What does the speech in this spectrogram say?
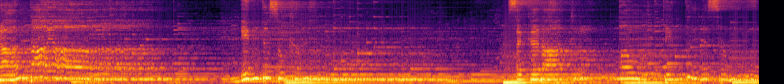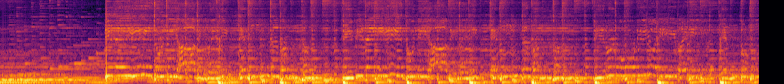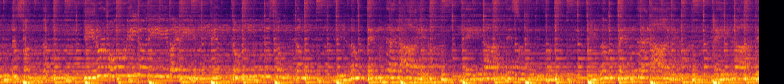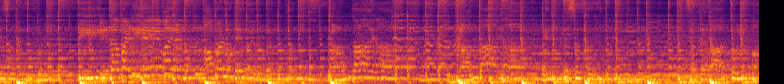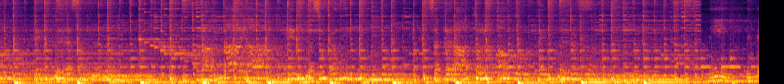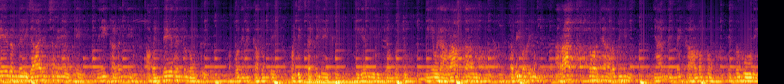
ഭ്രാന്തായ. എന്ത് സുഖം? സക്കരാത്തു മൗത്തെന്ത് you know. നീ നിന്റേതെന്ന് വിചാരിച്ചതിനെയൊക്കെ നീ കളഞ്ഞ് അവന്റേതെന്ന് നോക്ക്. അപ്പൊ നിനക്ക് അവന്റെ മടിത്തട്ടിലേക്ക് കയറിയിരിക്കാൻ പറ്റും. നീ ഒരു അറാക്കായി. കവി പറയും അറാഖ് എന്ന് പറഞ്ഞ അറബിയിൽ ഞാൻ നിന്നെ കാണുന്നു എന്നുകൂടി.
